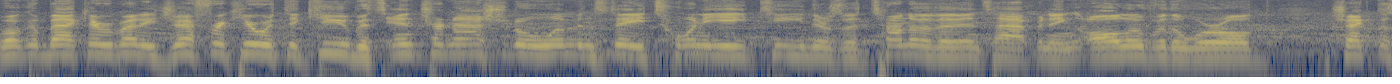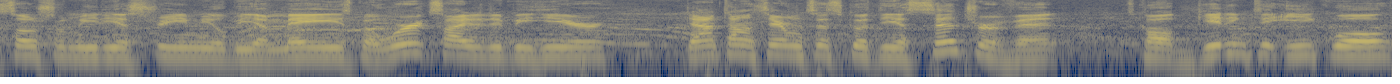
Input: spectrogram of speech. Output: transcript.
Welcome back everybody, Jeff Frick here with theCUBE. It's International Women's Day 2018. There's a ton of events happening all over the world. Check the social media stream, you'll be amazed, but we're excited to be here, downtown San Francisco at the Accenture event. It's called Getting to Equal,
